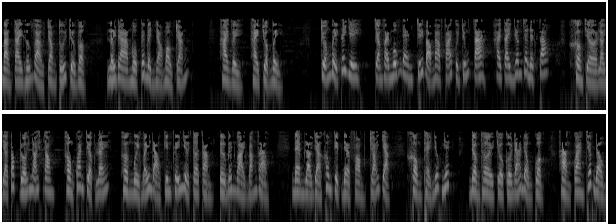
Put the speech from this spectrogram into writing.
bàn tay hướng vào trong túi trữ vật, lấy ra một cái bình nhỏ màu trắng. Hai vị, hãy chuẩn bị. Chuẩn bị cái gì? Chẳng phải muốn đem chí bảo bà phái của chúng ta, hai tay dâng cho địch sao? Không chờ lão già tóc rối nói xong, hồng quang chợt lóe, hơn mười mấy đạo kiếm khí như tơ tằm từ bên ngoài bắn vào, đem lão già không kịp đề phòng trói chặt, không thể nhúc nhích, đồng thời chỗ cửa đá động quật, hàng quang chớp động,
